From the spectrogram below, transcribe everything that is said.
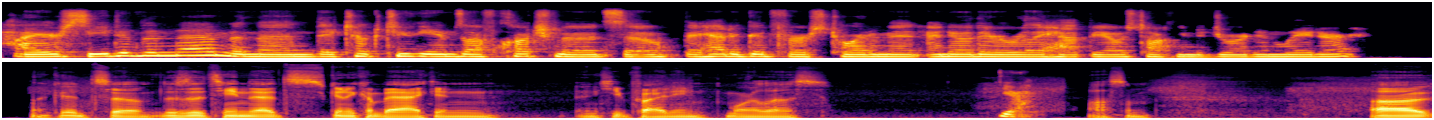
higher seeded than them, and then they took two games off clutch mode, so they had a good first tournament. I know they were really happy. I was talking to Jordan later. Good. So this is a team that's going to come back and and keep fighting more or less. Yeah. Awesome. Uh,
